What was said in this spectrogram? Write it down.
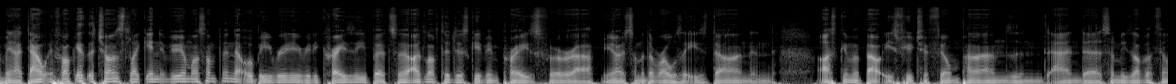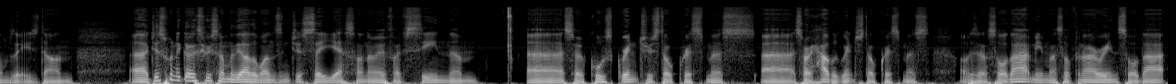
I mean, I doubt if I'll get the chance to like interview him or something. That would be really, really crazy. But uh, I'd love to just give him praise for uh, you know some of the roles that he's done and ask him about his future film plans and and uh, some of these other films that he's done. I uh, just want to go through some of the other ones and just say yes or no if I've seen them. Uh, so of course, Grinch Who Stole Christmas. Uh, sorry, How the Grinch Stole Christmas. Obviously, I saw that. Me, myself, and Irene saw that.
